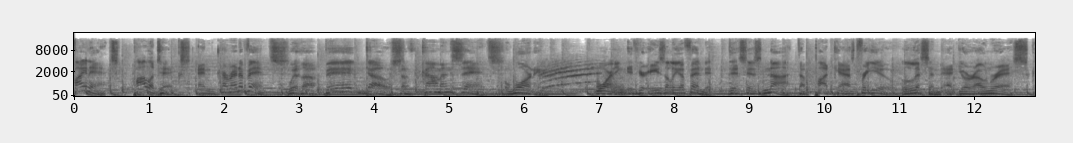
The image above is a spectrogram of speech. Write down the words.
finance, politics, and current events with a big dose of common sense. Warning. Warning. If you're easily offended, this is not the podcast for you. Listen at your own risk.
